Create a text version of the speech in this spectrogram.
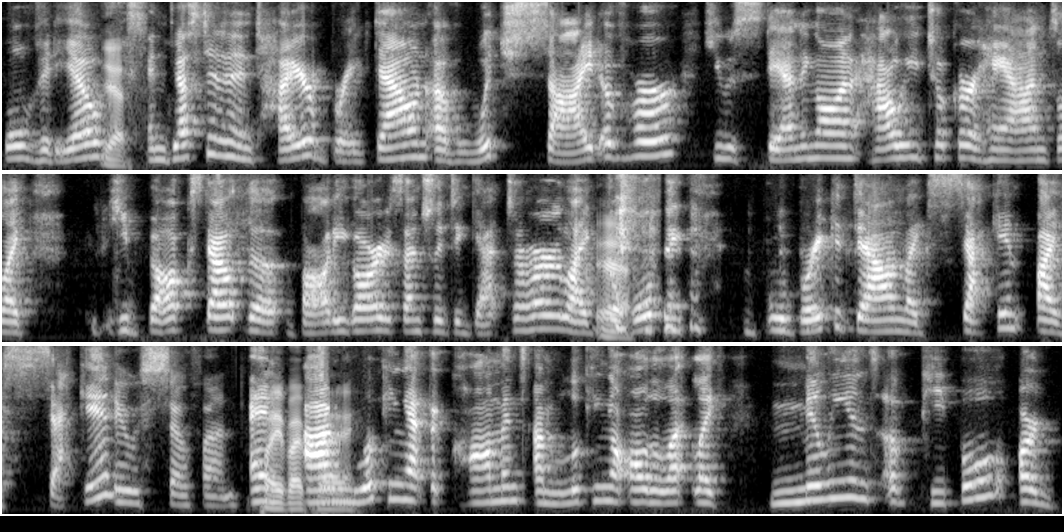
whole video. Yes. And just did an entire breakdown of which side of her he was standing on, how he took her hand, like he boxed out the bodyguard essentially to get to her, like Yeah. the whole thing. We'll break it down like second by second. It was so fun. And Play by play. I'm looking at the comments. I'm looking at all the like millions of people are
